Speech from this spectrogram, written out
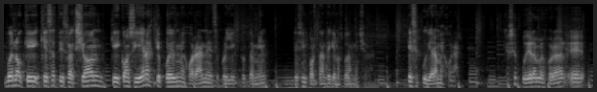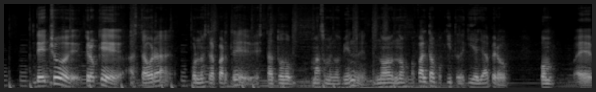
bueno, ¿qué, qué satisfacción, qué consideras que puedes mejorar en ese proyecto también? Es importante que nos puedas mencionar. ¿Qué se pudiera mejorar? que se pudiera mejorar. Eh, de hecho, eh, creo que hasta ahora, por nuestra parte, está todo más o menos bien. Eh, No, no falta un poquito de aquí y allá, pero con eh,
